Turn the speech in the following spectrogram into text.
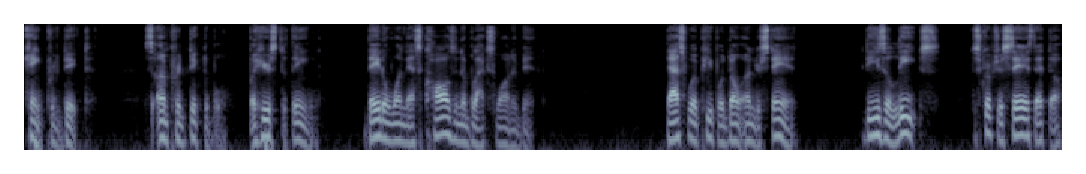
can't predict. It's unpredictable. But here's the thing. They the one that's causing the Black Swan event. That's what people don't understand these elites, the scripture says that the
